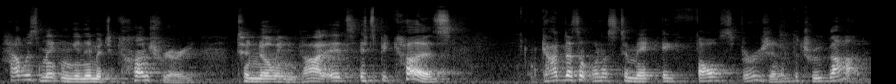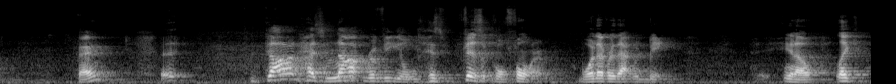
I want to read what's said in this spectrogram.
How is making an image contrary to knowing God? It's, it's because God doesn't want us to make a false version of the true God. Okay? God has not revealed his physical form, whatever that would be. You know, like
